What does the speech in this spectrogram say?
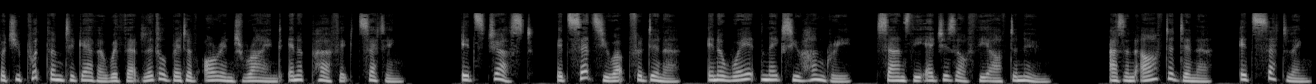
but you put them together with that little bit of orange rind in a perfect setting. It's just, it sets you up for dinner, in a way it makes you hungry, sands the edges off the afternoon. As an after dinner, it's settling.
